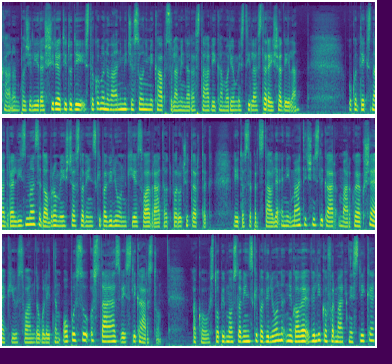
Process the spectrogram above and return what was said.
Kanon pa želi razširjati tudi s tako imenovanimi časovnimi kapsulami na razstavi, kamor je umestila starejša dela. V kontekst nadrealizma se dobro umešča slovenski paviljon, ki je svoja vrata odprl četrtek. Leto se predstavlja enigmatični slikar Marko Jakše, ki v svojem dolgoletnem opusu ostaja zvest slikarstvu. A ko vstopimo v slovenski paviljon, njegove velikoformatne slike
